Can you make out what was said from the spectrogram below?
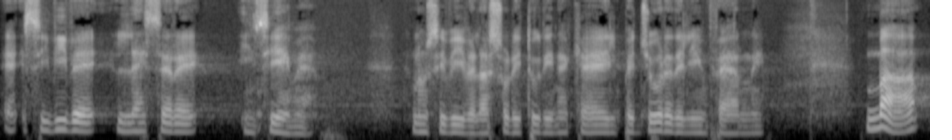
eh, si vive l'essere insieme, non si vive la solitudine che è il peggiore degli inferni. Ma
